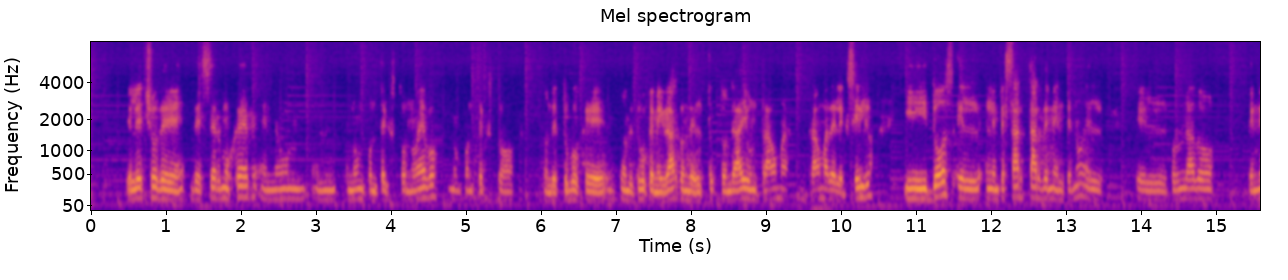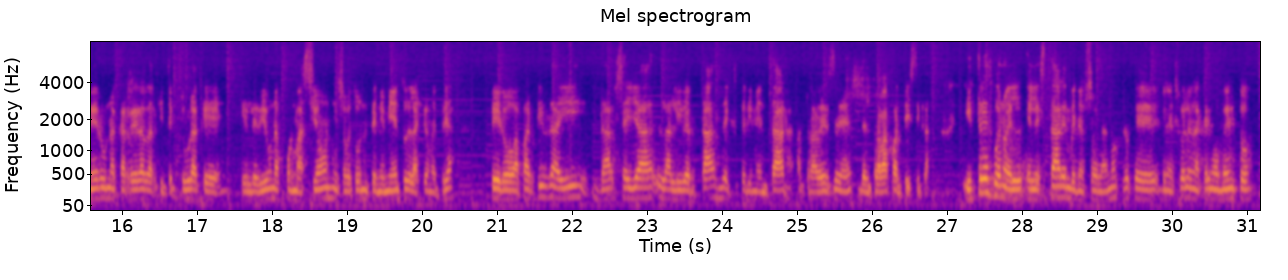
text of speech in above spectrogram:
el hecho de, ser mujer en un, en, un, contexto nuevo, en un contexto donde tuvo que, donde tuvo que emigrar, donde, donde hay un trauma, un trauma del exilio. Y dos, el, empezar tardemente, ¿no? El, el, por un lado, tener una carrera de arquitectura que, que, le dio una formación y sobre todo un entendimiento de la geometría, pero a partir de ahí darse ya la libertad de experimentar a través del trabajo artístico. Y tres, bueno, el, estar en Venezuela, ¿no? Creo que Venezuela en aquel momento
